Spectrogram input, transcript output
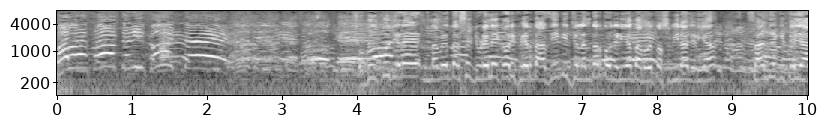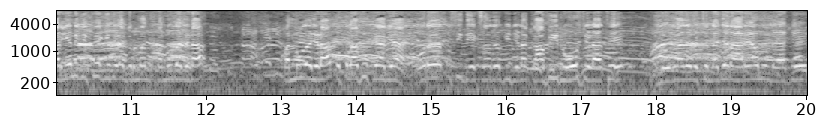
ਬਾਬਾ ਸਾਹਿਬ ਤੇਰੀ ਸੋਚ ਤੇ ਸੋ ਬਿਲਕੁਲ ਜਿਹੜੇ ਨਵੇਂ ਦਰਸ਼ਕ ਜੁੜੇ ਨੇ, ਇੱਕ ਵਾਰੀ ਫੇਰ ਦੱਸ ਦਈਏ ਕਿ ਜਲੰਧਰ ਤੋਂ ਜਿਹੜੀਆਂ ਤੁਹਾਨੂੰ ਇਹ ਤਸਵੀਰਾਂ ਜਿਹੜੀਆਂ ਸਾਂਝੇ ਕੀਤੀਆਂ ਜਾ ਰਹੀਆਂ ਨੇ, ਜਿੱਥੇ ਕਿ ਜਿਹੜਾ ਗੁਰਮੰਤ ਪੰਨੂ ਦਾ ਜਿਹੜਾ ਪੰਨੂ ਦਾ ਜਿਹੜਾ ਪੁਤਲਾ ਫੂਕਿਆ ਗਿਆ ਔਰ ਤੁਸੀਂ ਦੇਖ ਸਕਦੇ ਹੋ ਕਿ ਜਿਹੜਾ ਕਾਫੀ ਰੋਸ ਜਿਹੜਾ ਇੱਥੇ ਲੋਕਾਂ ਦੇ ਵਿੱਚ ਨਜ਼ਰ ਆ ਰਿਹਾ, ਉਹਨੂੰ ਲੈ ਕੇ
